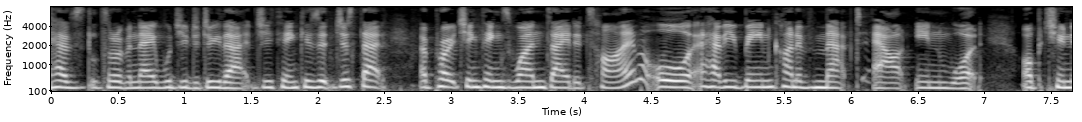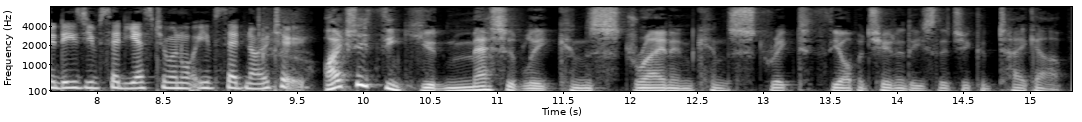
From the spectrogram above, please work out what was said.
has sort of enabled you to do that? Do you think is it just that approaching things one day at a time, or have you been kind of mapped out in what opportunities you've said yes to and what you've said no to? I actually think you'd massively constrain and constrict the opportunities that you could take up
